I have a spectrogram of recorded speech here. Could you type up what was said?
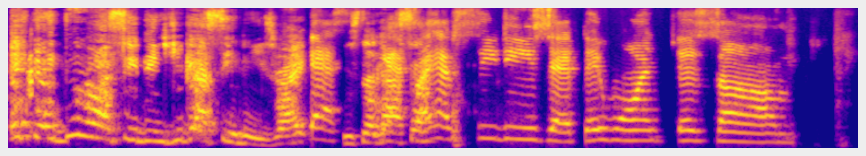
if they do want CDs, you got CDs, right? Yes. You still got yes. some? I have CDs that they want. Just um,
